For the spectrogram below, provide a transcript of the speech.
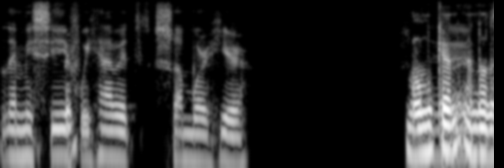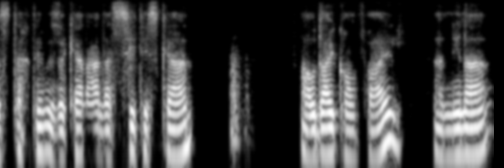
let me see if we have it somewhere here. ممكن آه. أنه نستخدم إذا كان على السي تي سكان أو دايكون فايل اننا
